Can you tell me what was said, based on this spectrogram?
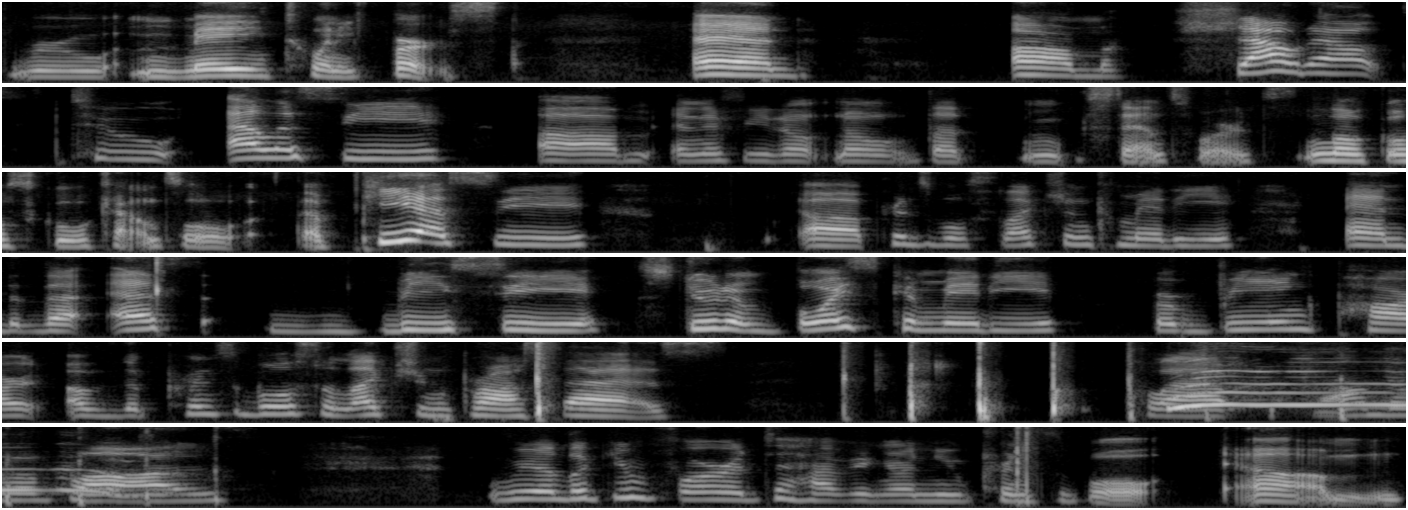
through May 21st. And um shout out to LSC um and if you don't know that stands for it's local school council, the PSC uh, principal selection committee and the SBC student voice committee for being part of the principal selection process. Clap, round of applause. We're looking forward to having our new principal. Um,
